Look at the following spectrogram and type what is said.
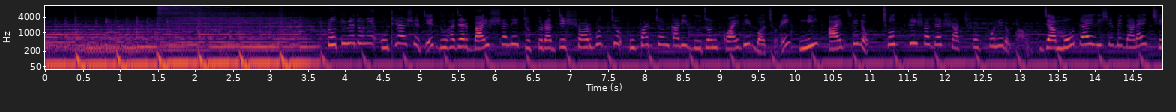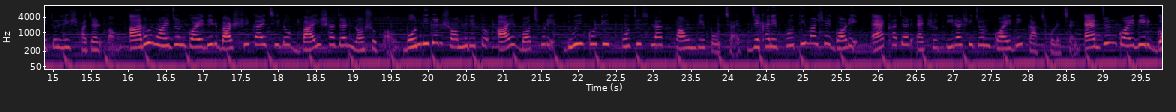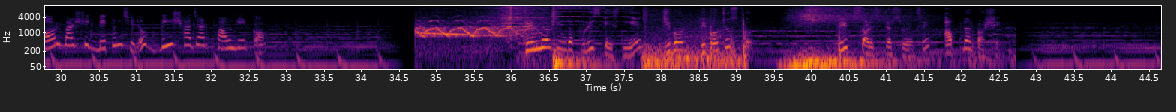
প্রতিবেদনে উঠে আসে যে দু হাজার বাইশ সালে যুক্তরাজ্যের সর্বোচ্চ উপার্জনকারী দুজন কয়েদির বছরে নিট আয় ছিল ছত্রিশ হাজার সাতশো পনেরো পাউন্ড, যা মোট আয় হিসেবে দাঁড়ায় ছেচল্লিশ হাজার পাউন্ড। আরও নয়জন কয়েদির বার্ষিক আয় ছিল বাইশ হাজার নশো পাউন্ড। বন্দীদের সম্মিলিত আয় বছরে দুই কোটি পঁচিশ লাখ পাউন্ডে পৌঁছায়, যেখানে প্রতি মাসে গড়ে এক হাজার একশো তিরাশি জন কয়েদি কাজ করেছেন। একজন কয়েদির গড় বার্ষিক বেতন ছিল বিশ হাজার পাউন্ডের কম। ক্রিমিনাল কিংবা পুলিশ কেস নিয়ে জীবন বিপর্যস্ত। বিট সলিসিটার্স রয়েছে আপনার পাশে।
